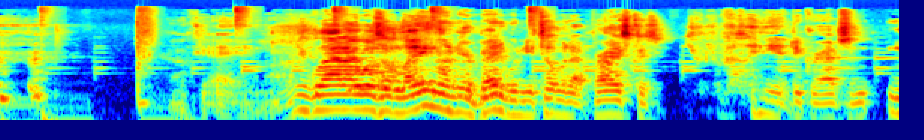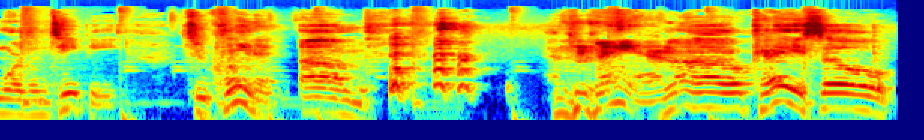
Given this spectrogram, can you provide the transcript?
okay, I'm glad I wasn't laying on your bed when you told me that price because you really needed to grab some more than TP to clean it. Um, man, okay, so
